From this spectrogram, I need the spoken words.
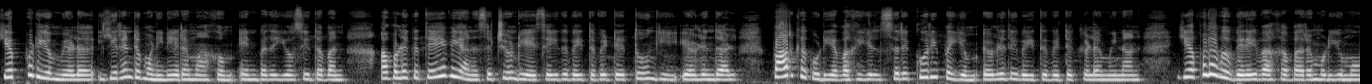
எப்படியும் எழ இரண்டு மணி நேரமாகும் என்பதை யோசித்தவன் அவளுக்கு தேவையான சிற்றுண்டியை செய்து வைத்து வைத்துவிட்டு தூங்கி எழுந்தாள். பார்க்கக்கூடிய வகையில் சிறு குறிப்பையும் எழுதி வைத்துவிட்டு கிளம்பினான். எவ்வளவு விரைவாக வர முடியுமோ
